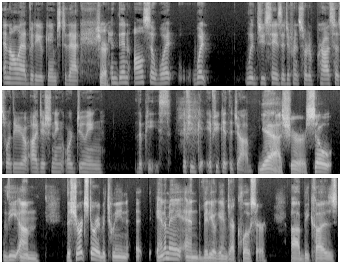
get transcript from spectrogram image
and I'll add video games to that. Sure. And then also what what would you say is a different sort of process whether you're auditioning or doing the piece if you get if you get the job? Yeah, sure. So the um the short story between uh, anime and video games are closer uh, because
